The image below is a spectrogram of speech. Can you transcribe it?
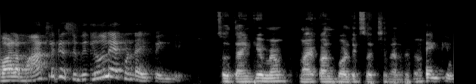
వాళ్ళ మాటలకు అసలు విలువ లేకుండా అయిపోయింది. సో థ్యాంక్ యూ మ్యామ్ మైకాన్ పాలిటిక్స్ వచ్చినందుకు. Thank you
